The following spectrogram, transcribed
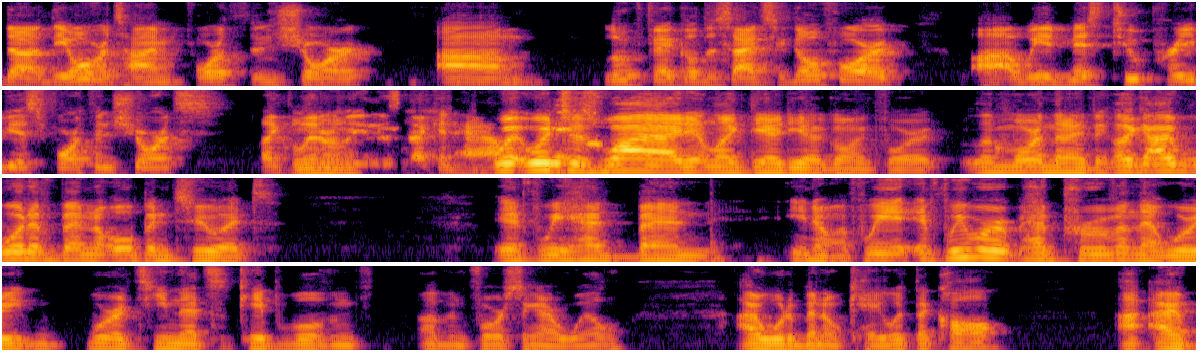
the the overtime, fourth and short. Um, Luke Fickell decides to go for it. Uh, we had missed two previous fourth and shorts, like literally in the second half. Wh- which is why I didn't like the idea of going for it more than anything. Like I would have been open to it if we had been, you know, if we if we were had proven that we we're a team that's capable of of enforcing our will, I would have been okay with the call. I, I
